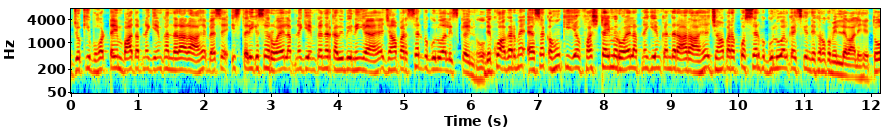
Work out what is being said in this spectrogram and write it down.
जो कि बहुत टाइम बाद अपने गेम के अंदर आ रहा है। वैसे, इस तरीके से रॉयल अपने गेम के अंदर कभी भी नहीं आया है, जहाँ पर सिर्फ़ गुलवल स्किन हो। देखो, अगर मैं ऐसा कहूँ कि ये फ़र्स्ट टाइम रॉयल अपने गेम के अंदर आ रहा है, जहाँ पर आपको सिर्फ़ गुलवल का स्किन देखने को मिलने वाले है तो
